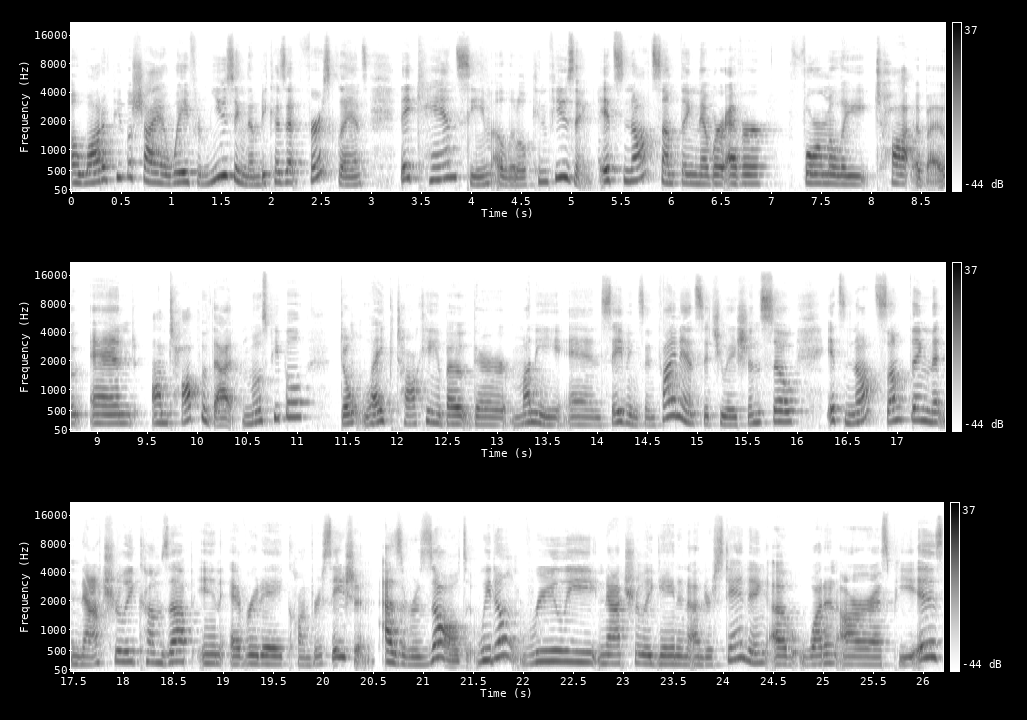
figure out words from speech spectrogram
a lot of people shy away from using them because at first glance they can seem a little confusing. It's not something that we're ever formally taught about, and on top of that, most people don't like talking about their money and savings and finance situations, so it's not something that naturally comes up in everyday conversation. As a result, we don't really naturally gain an understanding of what an RRSP is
